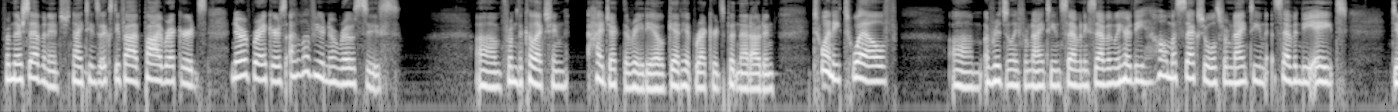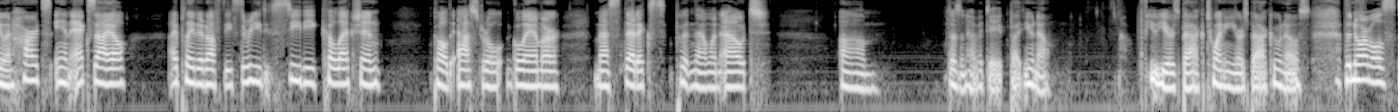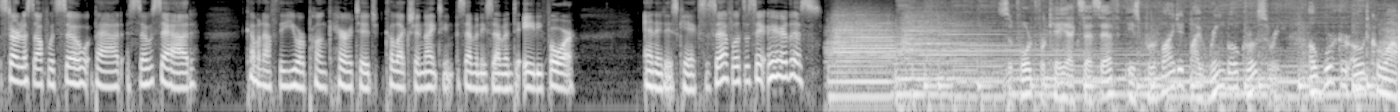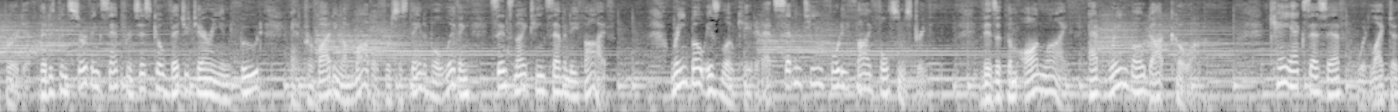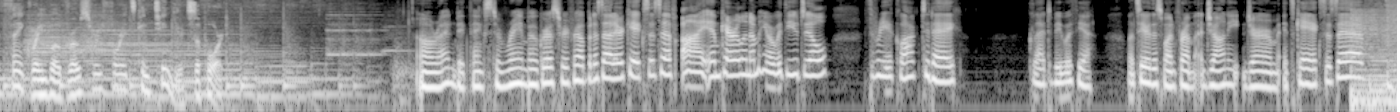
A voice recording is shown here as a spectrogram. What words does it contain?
from their 7 inch 1965 Pye Records. Nervebreakers. I love your neuroses. Um, from the collection Hijack the Radio, Get Hip Records, putting that out in 2012 um, originally from 1977. We heard the Homosexuals from 1978 doing Hearts in Exile. I played it off the 3 CD collection called Astral Glamour. Messthetics putting that one out. Um, doesn't have a date, but you know. A few years back, 20 years back, who knows. The Normals started us off with So Bad, So Sad coming off the Your Punk Heritage Collection, 1977 to 84. And it is KXSF. Let's hear this. Support for KXSF is provided by Rainbow Grocery, a worker owned cooperative that has been serving San Francisco vegetarian food and providing a model for sustainable living since 1975. Rainbow is located at 1745 Folsom Street. Visit them online at rainbow.coop. KXSF would like to thank Rainbow Grocery for its continued support. All right, big thanks to Rainbow Grocery for helping us out here. KXSF, I am Carolyn. I'm here with you till 3 o'clock today. Glad to be with you. Let's hear this one from Johnny Germ. It's KXSF.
